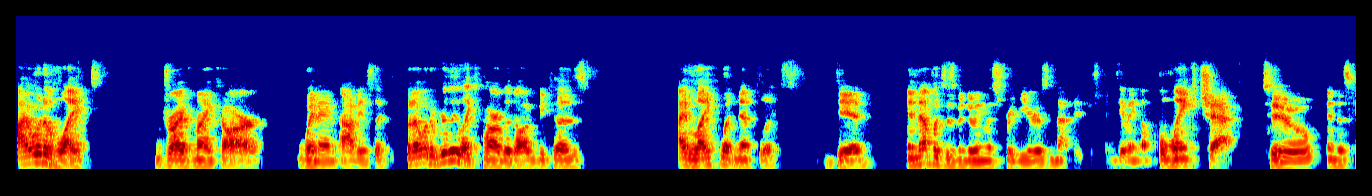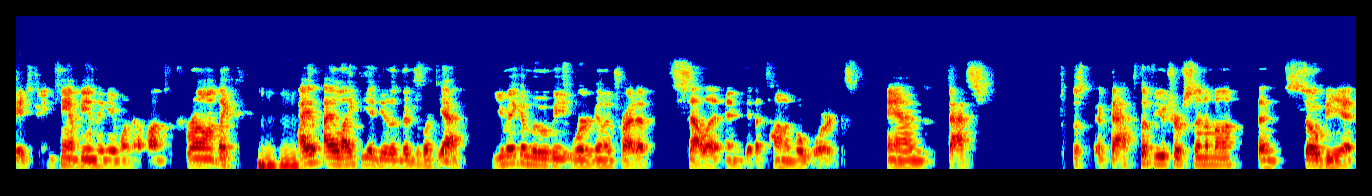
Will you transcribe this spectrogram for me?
I would have liked Drive My Car winning, obviously, but I would have really liked Power of the Dog because I like what Netflix did. And Netflix has been doing this for years, and that they've just been giving a blank check to, in this case, Jane Campion. They gave one up onto Cuarón. Like, mm-hmm. I, I like the idea that they're just like, yeah, you make a movie, we're going to try to sell it and get a ton of awards. And that's just, if that's the future of cinema, then so be it.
